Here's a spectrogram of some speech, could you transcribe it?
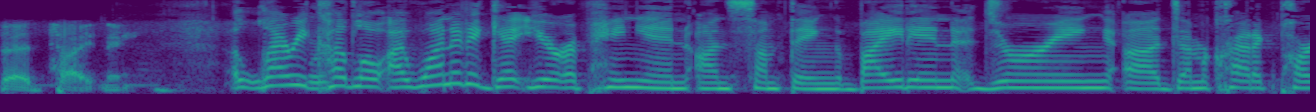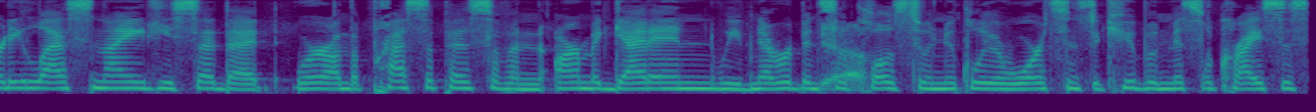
Fed tightening. Larry Kudlow, I wanted to get your opinion on something. Biden, during uh, Democratic Party last night, he said that we're on the precipice of an Armageddon. We've never been so close to a nuclear war since the Cuban Missile Crisis.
